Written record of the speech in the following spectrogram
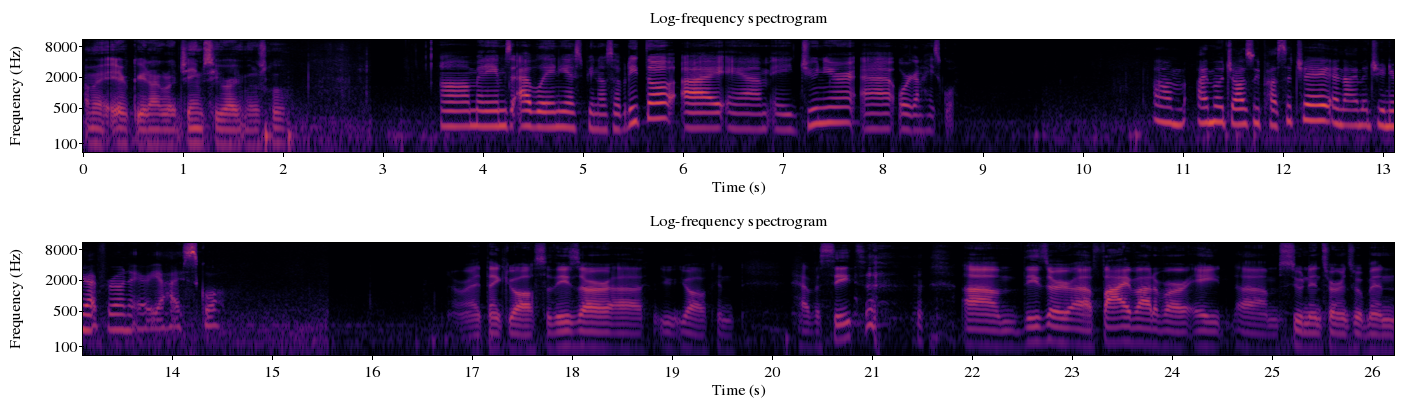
I'm in eighth grade. And I go to James C. Wright Middle School. Uh, my name is Ablenia Espinosa Brito. I am a junior at Oregon High School. Um, I'm Ojazwi Pasache, and I'm a junior at Verona Area High School. All right, thank you all. So these are, uh, you, you all can have a seat. um, these are uh, five out of our eight um, student interns who have been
